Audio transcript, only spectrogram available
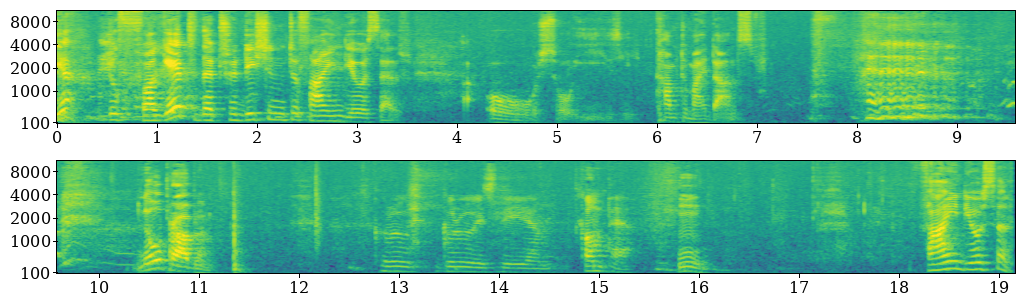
yeah, to forget the tradition to find yourself. Oh, so easy. Come to my dance. no problem. Guru, guru is the um, compare. Mm. Find yourself.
